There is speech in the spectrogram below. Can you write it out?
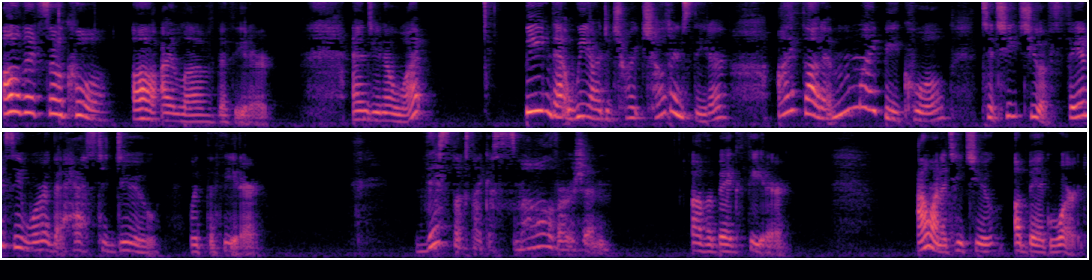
Oh, that's so cool. Oh, I love the theater. And you know what? Being that we are Detroit Children's Theater, I thought it might be cool to teach you a fancy word that has to do with the theater. This looks like a small version of a big theater. I want to teach you a big word.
